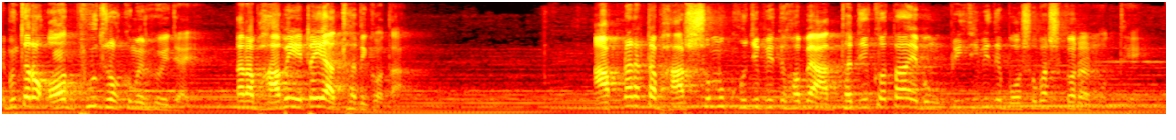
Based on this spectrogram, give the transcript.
এবং তারা অদ্ভুত রকমের হয়ে যায়। তারা ভাবে এটাই আধ্যাত্মিকতা। আপনার একটা ভারসাম্য খুঁজে পেতে হবে আধ্যাত্মিকতা এবং পৃথিবীতে বসবাস করার মধ্যে।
